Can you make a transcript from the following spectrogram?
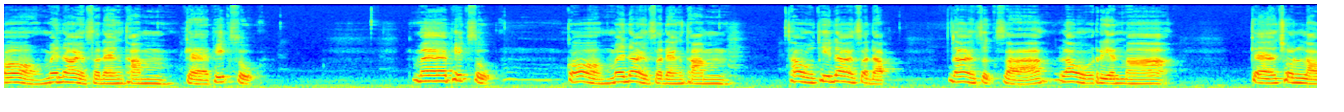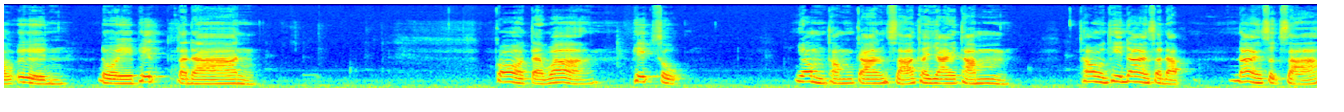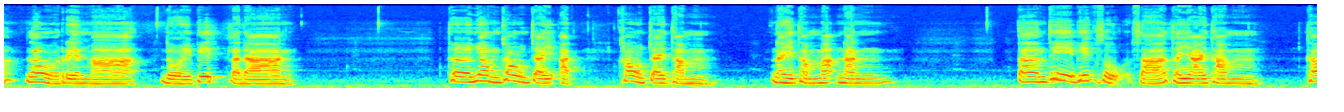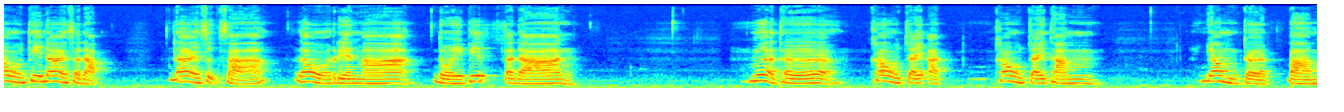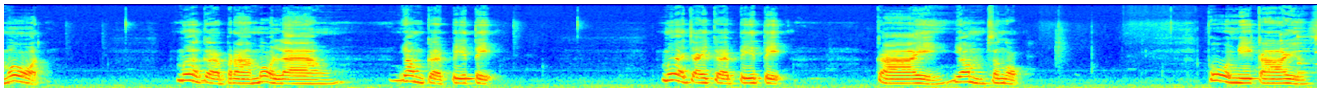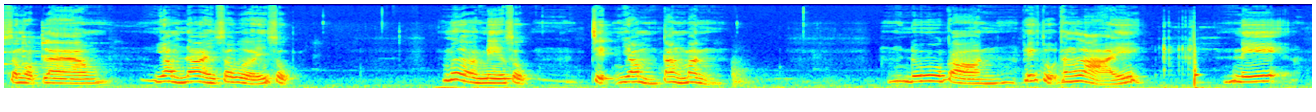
ก็ไม่ได้แสดงธรรมแก่ภิกษุ แม่ภิกษุก็ไม่ได้แสดงธรรม เท่าที่ได้สดับได้ศึกษาเล่าเรียนมา แก่ชนเหล่าอื่น โดยพิสดารก็แต่ว่าภิกษุ ย่อมทำการสาธยายธรรม เท่าที่ได้สดับ ได้ศึกษาเล่าเรียนมาโดยพิสดารเธอย่อมเข้าใจอัดเข้าใจธรรม ในธรรมะนั้น ตามที่ภิกษุสาธยายธรรม เท่าที่ได้สดับ ได้ศึกษาเล่าเรียนมาโดยพิสดารเมื่อเธอเข้าใจอัดเข้าใจธรรม ย่อมเกิดปราโมทย์ เมื่อเกิดปราโมทแล้ว ย่อมเกิดปีติ เมื่อใจเกิดปีติ กายย่อมสงบ ผู้มีกายสงบแล้ว ย่อมได้เสวยสุข เมื่อมีสุขจิตย่อมตั้งมั่น ดูก่อนภิกษุทั้งหลาย นี้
